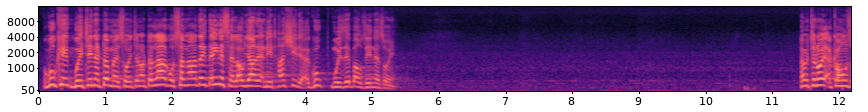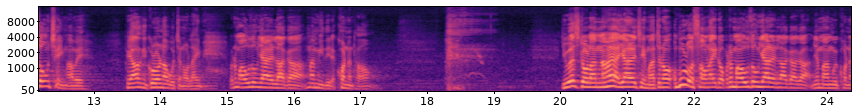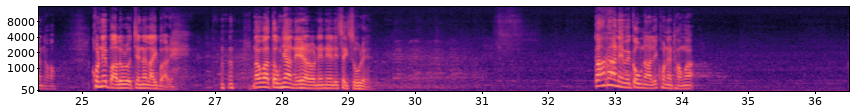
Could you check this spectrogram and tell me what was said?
အခုခေတ်ငွေချင်းနဲ့တွက်မယ်ဆိုရင်ကျွန်တော်တစ်လကို15သိန်း30လောက်ရတဲ့အနေအထားရှိတယ်အခုငွေဈေးပေါက်ဈေးနဲ့ဆိုရင်ဒါပေမဲ့ကျွန်တော်ရဲ့အကောင်းဆုံးအချိန်မှာပဲဘုရားခင်ကိုရိုနာကိုကျွန်တော်လိုက်မယ်ပထမအဦးဆုံးရတဲ့လကမှတ်မိသေးတယ်9000 US ဒေါ်လာ900ရတဲ့အချိန်မှာကျွန်တော်အမှုတော်ဆောင်လိုက်တော့ပထမအဦးဆုံးရတဲ့လကကမြန်မာငွေ9000 ခုနှစ်ပါလို့တော့ကျန်တဲ့လိုက်ပါတယ်နောက်ကတုံညနေတာတော့နည်းနည်းလေးစိတ်ဆိုးတယ်ကားကားနဲ့ပဲကုန်တာလေ9000က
